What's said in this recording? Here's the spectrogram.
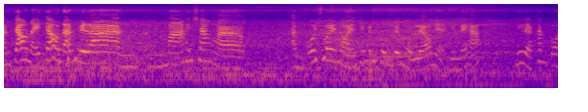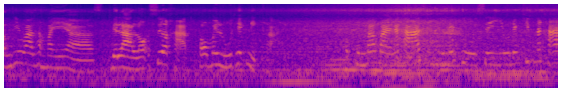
อันเจ้าไหนเจ้านั้นเวลาอันมาให้ช่างมาอันโอ้ยช่วยหน่อยที่มันคุมไปหมดแล้วเนี่ยเห็นไหมคะนี่แหละขั้นตอนที่ว่าทำไมอ่าเวลาเลาะเสื้อขาดเพราะไม่รู้เทคนิคค่ะ ขอบคุณมากไปนะคะ see you next to see you next คลิปนะคะ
